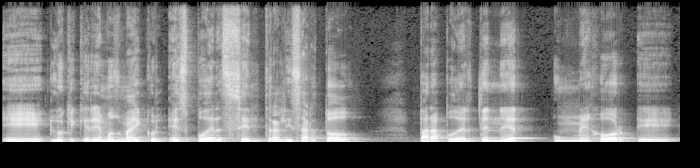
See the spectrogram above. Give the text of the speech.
eh, lo que queremos, Michael, es poder centralizar todo para poder tener un mejor... Eh,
